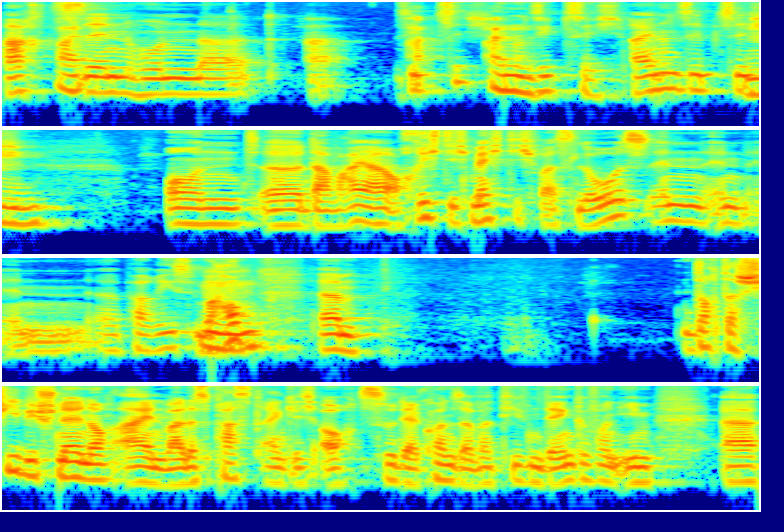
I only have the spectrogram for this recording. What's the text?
1800. 70? 71. 71. Mhm. Und äh, da war ja auch richtig mächtig was los in, in, in äh, Paris. Überhaupt, mhm. ähm, doch, das schiebe ich schnell noch ein, weil es passt eigentlich auch zu der konservativen Denke von ihm. Äh,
